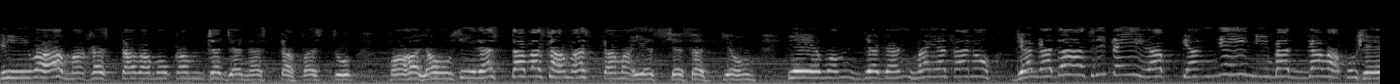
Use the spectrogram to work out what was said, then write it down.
ग्रीवामहस्तव मुखम् च जनस्तपस्तु। पालौ शिरस्तव समस्तमयस्य सत्यम् एवम् जगन्मयतनु जगदाश्रितैरप्यन्ये निबद्ध वपुषे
